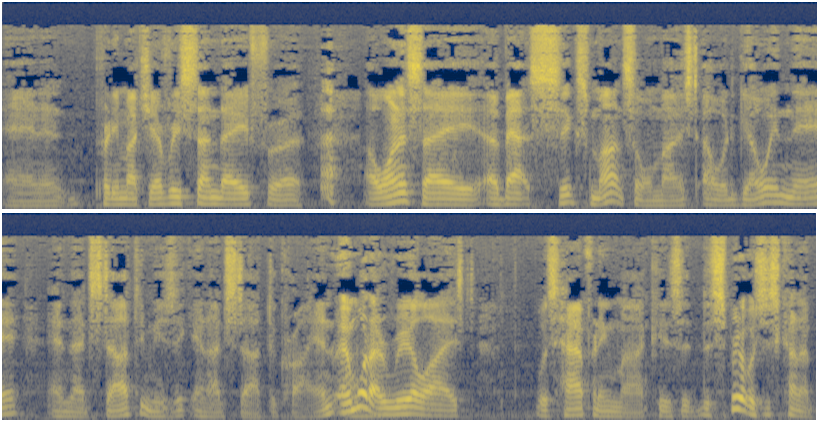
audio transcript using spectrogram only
And pretty much every Sunday for, I want to say, about six months almost, I would go in there and they'd start the music and I'd start to cry. And, and what I realized was happening, Mark, is that the Spirit was just kind of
